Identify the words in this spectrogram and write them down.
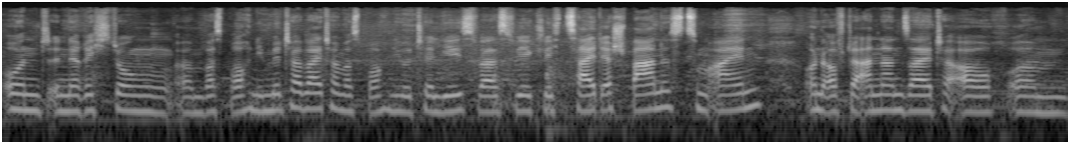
Und in der Richtung, ähm, was brauchen die Mitarbeiter und was brauchen die Hoteliers, war es wirklich Zeitersparnis zum einen und auf der anderen Seite auch ähm,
